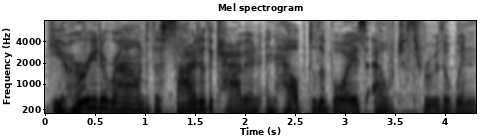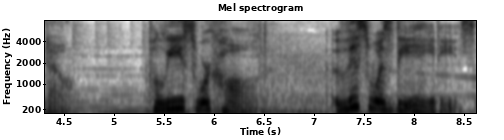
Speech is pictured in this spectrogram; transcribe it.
he hurried around the side of the cabin and helped the boys out through the window. Police were called. This was the 80s.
